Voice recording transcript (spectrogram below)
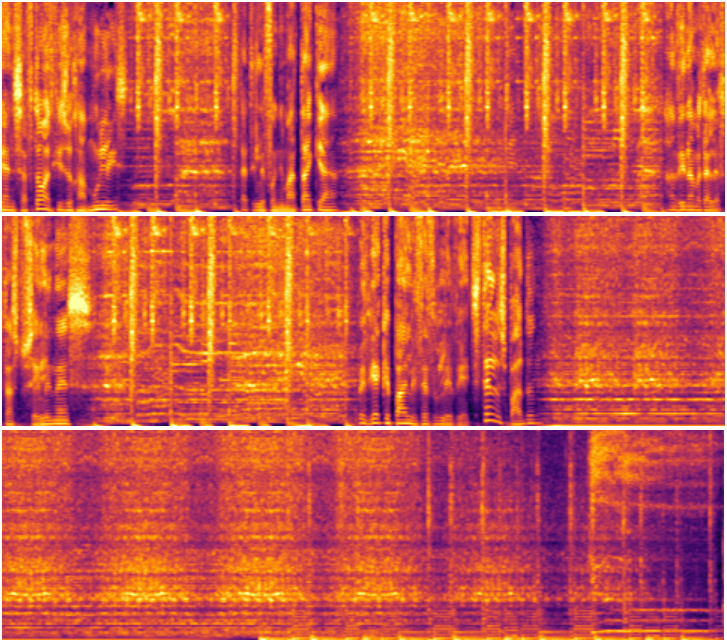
Πιάνεις αυτό αρχίζει ο χαμούλης. Τα τηλεφωνηματάκια. Αν δίναμε τα λεφτά στους Έλληνες. Παιδιά και πάλι δεν δουλεύει έτσι. Τέλος πάντων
